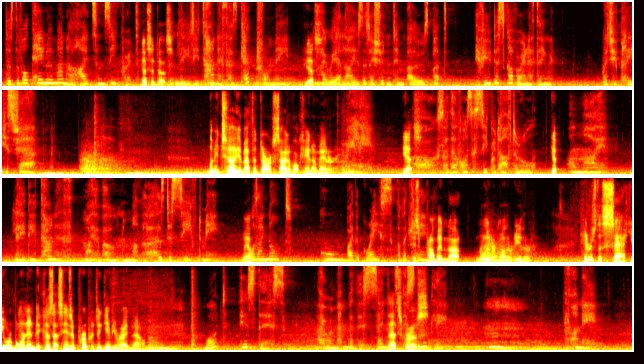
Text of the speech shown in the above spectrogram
Does the volcano manor hide some secret Yes, it does. that Lady Tanith has kept from me? Yes. I realize that I shouldn't impose, but if you discover anything, would you please share? Let me tell you about the dark side of Volcano Manor. Really? Yes. Oh, so there was a secret after all. Yep. Oh my. Lady Tanith, my own mother, has deceived me. Well, Was I not born by the grace of a she's king? probably not really your mother either. Here's the sack you were born in because that seems appropriate to give you right now. What is this? I remember this scent That's gross. Hmm. Funny,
